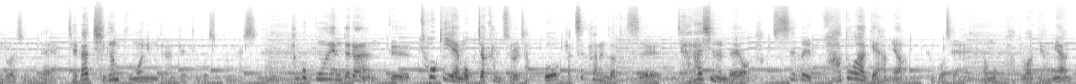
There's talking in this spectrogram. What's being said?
이루어지는데 제가 지금 부모님들한테 드리고 싶은 말씀은 한국 부모님들은 그 초기에 목적 함수를 잡고 학습하는 것을 잘 하시는데요. 학습을 과도하게 하면 그곳에 너무 과도하게 하면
